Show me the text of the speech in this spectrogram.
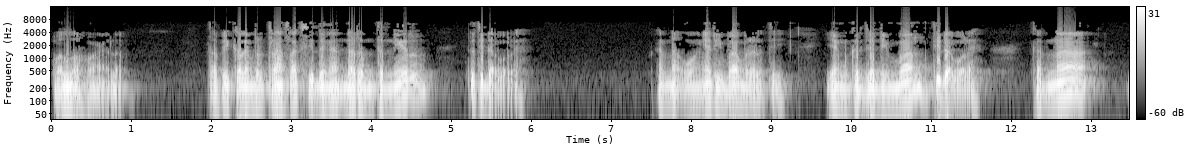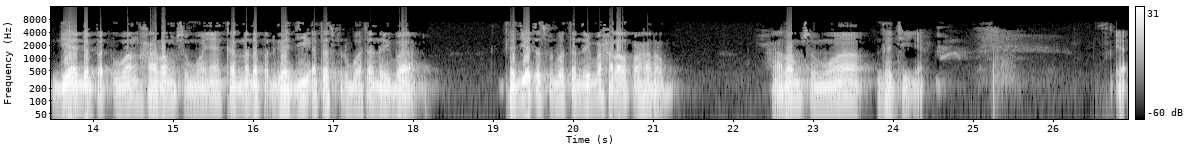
Wallahu a'lam. Tapi kalau yang bertransaksi dengan dalam tenir itu tidak boleh. Karena uangnya riba berarti yang bekerja di bank tidak boleh. Karena dia dapat uang haram semuanya karena dapat gaji atas perbuatan riba. Gaji atas perbuatan riba halal apa haram? Haram semua gajinya. Ya.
